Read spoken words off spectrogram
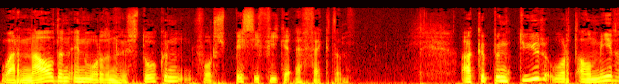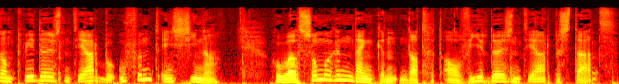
waar naalden in worden gestoken voor specifieke effecten. Acupunctuur wordt al meer dan 2000 jaar beoefend in China, hoewel sommigen denken dat het al 4000 jaar bestaat.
